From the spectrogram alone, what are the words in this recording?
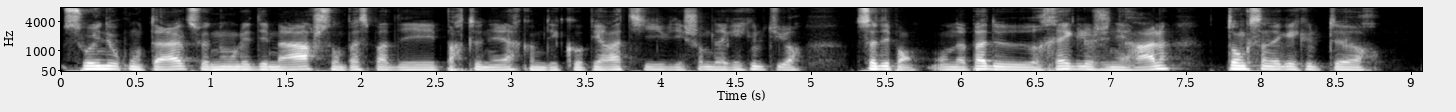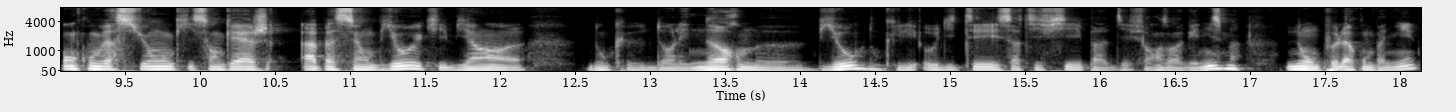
Soit ils nous contactent, soit nous on les démarche, soit on passe par des partenaires comme des coopératives, des chambres d'agriculture. Ça dépend. On n'a pas de règle générale. Tant que c'est un agriculteur en conversion qui s'engage à passer en bio et qui est bien euh, donc, euh, dans les normes euh, bio, donc il est audité et certifié par différents organismes, nous on peut l'accompagner.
